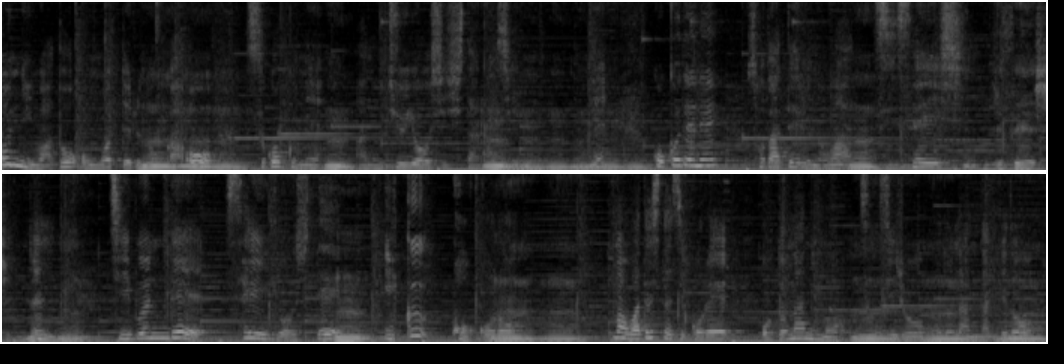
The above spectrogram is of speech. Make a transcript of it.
本人はどう思ってるのかをすごくね、うん。あの重要視したらしいのね、ここでね育てるのはうん。自制心、自制心ね。うん。自分で制御してうん。いく心、まあ私たちこれ大人にも通じることなんだけど、うん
